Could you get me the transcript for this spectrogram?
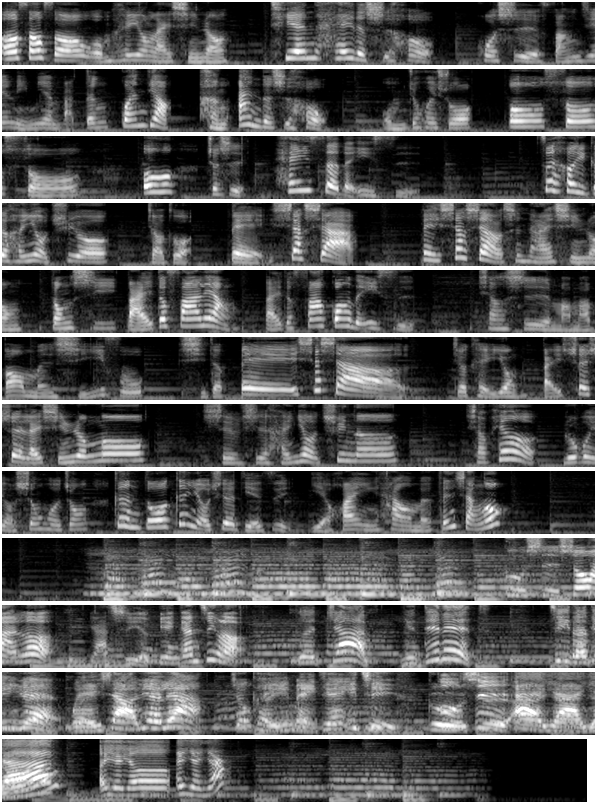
哦嗖嗖，我们会用来形容天黑的时候，或是房间里面把灯关掉很暗的时候，我们就会说哦嗖嗖哦，就是黑色的意思。最后一个很有趣哦，叫做北下下，北下下是拿来形容。东西白的发亮、白的发光的意思，像是妈妈帮我们洗衣服，洗的白笑笑，就可以用白帅帅来形容哦，是不是很有趣呢？小朋友，如果有生活中更多更有趣的碟子，也欢迎和我们分享哦。故事说完了，牙齿也变干净了，Good job, you did it. 记得订阅微笑月亮，就可以每天一起故事爱呀呀，爱呀呀，爱呀呀。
